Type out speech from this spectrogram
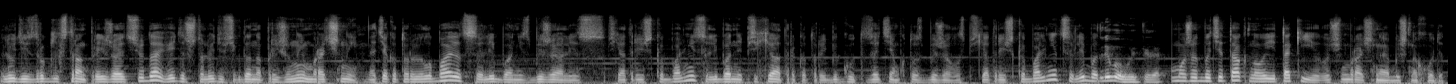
люди из других стран приезжают сюда, видят, что люди всегда напряжены, мрачны. А те, которые улыбаются, либо они сбежали из психиатрической больницы, либо они психиатры, которые бегут за тем, кто сбежал из психиатрической больницы, либо... Либо выпили. Может быть и так, но и такие очень мрачные обычно ходят.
